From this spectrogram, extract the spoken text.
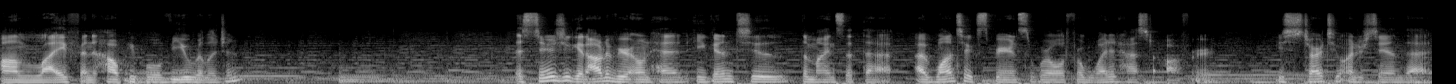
on life and how people view religion. As soon as you get out of your own head, you get into the mindset that I want to experience the world for what it has to offer, you start to understand that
